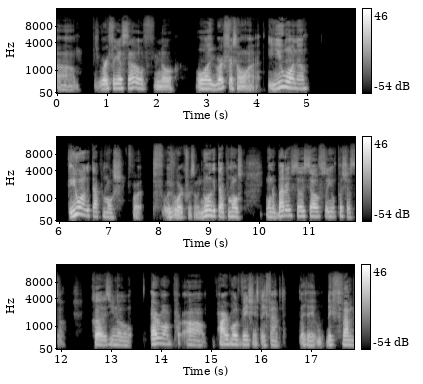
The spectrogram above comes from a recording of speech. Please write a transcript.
um, you work for yourself, you know, or you work for someone. You wanna you want to get that promotion for, for if you work for someone. You want to get that promotion. You want to better yourself so you push yourself. Because, you know, everyone, pr- um, prior motivation is they family. They, they, they family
